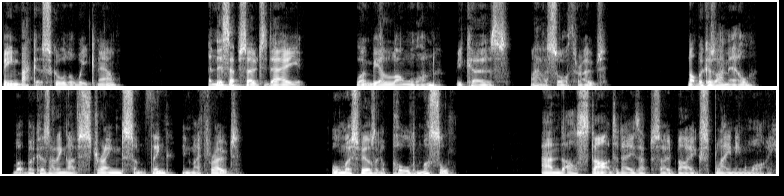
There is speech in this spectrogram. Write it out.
been back at school a week now. And this episode today won't be a long one because I have a sore throat. Not because I'm ill, but because I think I've strained something in my throat. Almost feels like a pulled muscle. And I'll start today's episode by explaining why.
